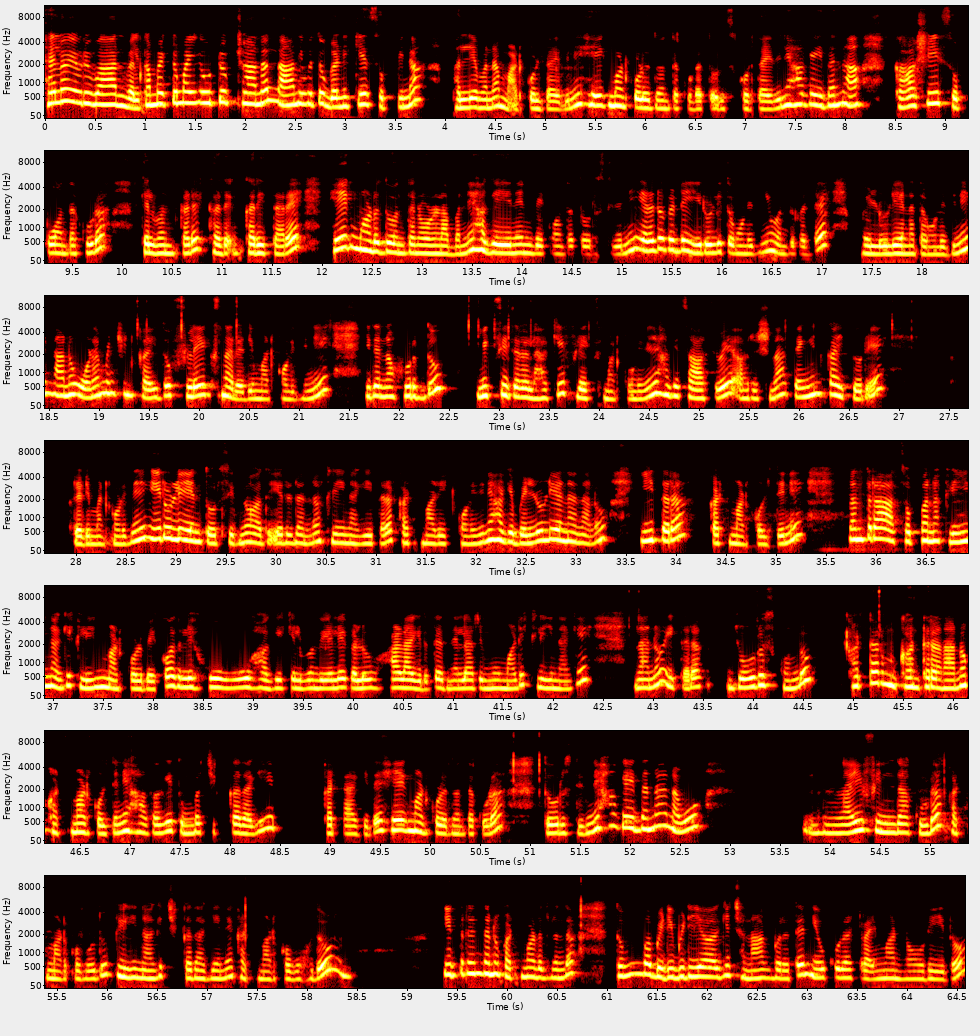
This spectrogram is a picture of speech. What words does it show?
Hello everyone welcome back to my YouTube channel ನಾನಿವತ್ತು ಗಣಿಕೆ ಸೊಪ್ಪಿನ ಪಲ್ಯವನ್ನ ಮಾಡ್ಕೊಳ್ತಾ ಇದ್ದೀನಿ. ಹೇಗೆ ಮಾಡ್ಕೊಳ್ಳೋದು ಅಂತ ಕೂಡ ತೋರಿಸ್ಕೊಡ್ತಾ ಇದ್ದೀನಿ. ಹಾಗೆ ಇದನ್ನ ಕಾಶಿ ಸೊಪ್ಪು ಅಂತ ಕೂಡ ಕೆಲವೊಂದು ಕಡೆ ಕರೀತಾರೆ. ಹೇಗೆ ಮಾಡೋದು ಅಂತ ನೋಡೋಣ ಬನ್ನಿ. ಹಾಗೆ ಏನೇನು ಬೇಕು ಅಂತ ತೋರಿಸ್ತಿದ್ದೀನಿ. ಎರಡು ಗಡ್ಡೆ ಈರುಳ್ಳಿ ತೊಗೊಂಡಿದ್ದೀನಿ, ಒಂದು ಗಡ್ಡೆ ಬೆಳ್ಳುಳ್ಳಿಯನ್ನ ತೊಗೊಂಡಿದ್ದೀನಿ. ನಾನು ಒಣಮೆಣಸಿನ್ಕಾಯಿದು ಫ್ಲೇಕ್ಸ್ನ ರೆಡಿ ಮಾಡ್ಕೊಂಡಿದ್ದೀನಿ. ಇದನ್ನ ಹುರಿದು ಮಿಕ್ಸಿ ಜಾರಲ್ಲಿ ಹಾಕಿ ಫ್ಲೇಕ್ಸ್ ಮಾಡ್ಕೊಂಡಿದ್ದೀನಿ. ಹಾಗೆ ಸಾಸಿವೆ ಅರಿಶಿನ ತೆಂಗಿನಕಾಯಿ ತುರಿ ರೆಡಿ ಮಾಡ್ಕೊಂಡಿದ್ದೀನಿ. ಈರುಳ್ಳಿ ಏನು ತೋರಿಸಿದ್ನೋ ಅದು ಎರಡನ್ನ ಕ್ಲೀನಾಗಿ ಈ ಥರ ಕಟ್ ಮಾಡಿ ಇಟ್ಕೊಂಡಿದ್ದೀನಿ. ಹಾಗೆ ಬೆಳ್ಳುಳ್ಳಿಯನ್ನು ನಾನು ಈ ಥರ ಕಟ್ ಮಾಡ್ಕೊಳ್ತೀನಿ. ನಂತರ ಆ ಸೊಪ್ಪನ್ನು ಕ್ಲೀನಾಗಿ ಕ್ಲೀನ್ ಮಾಡ್ಕೊಳ್ಬೇಕು. ಅದರಲ್ಲಿ ಹೂವು ಹಾಗೆ ಕೆಲವೊಂದು ಎಲೆಗಳು ಹಾಳಾಗಿರುತ್ತೆ. ಅದನ್ನೆಲ್ಲ ರಿಮೂವ್ ಮಾಡಿ ಕ್ಲೀನಾಗಿ ನಾನು ಈ ಥರ ಜೋಡಿಸ್ಕೊಂಡು ಕಟ್ಟರ್ ಮುಖಾಂತರ ನಾನು ಕಟ್ ಮಾಡ್ಕೊಳ್ತೀನಿ. ಹಾಗಾಗಿ ತುಂಬ ಚಿಕ್ಕದಾಗಿ ಕಟ್ ಆಗಿದೆ. ಹೇಗೆ ಮಾಡ್ಕೊಳ್ಳೋದು ಅಂತ ಕೂಡ ತೋರಿಸ್ತಿದ್ದೀನಿ. ಹಾಗೆ ಇದನ್ನು ನಾವು ನೈಫ್ ಇಂದ ಕೂಡ ಕಟ್ ಮಾಡ್ಕೋಬಹುದು ಕ್ಲೀನ್ ಆಗಿ ಚಿಕ್ಕದಾಗಿಯೇ ಕಟ್ ಮಾಡ್ಕೋಬಹುದು. ಇದರಿಂದನೂ ಕಟ್ ಮಾಡೋದ್ರಿಂದ ತುಂಬ ಬಿಡಿ ಬಿಡಿಯಾಗಿ ಚೆನ್ನಾಗಿ ಬರುತ್ತೆ. ನೀವು ಕೂಡ ಟ್ರೈ ಮಾಡಿ ನೋಡಿ ಇದು.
